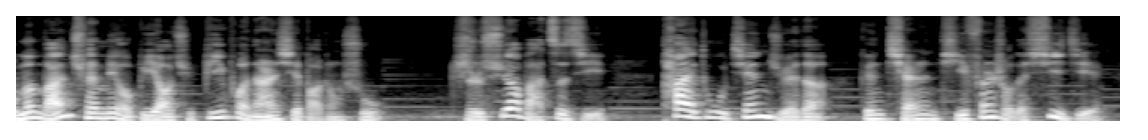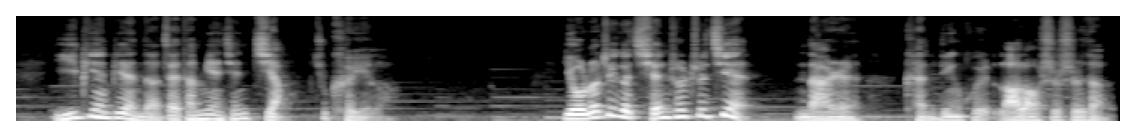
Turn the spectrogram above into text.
我们完全没有必要去逼迫男人写保证书，只需要把自己态度坚决的跟前任提分手的细节一遍遍的在他面前讲就可以了。有了这个前车之鉴，男人肯定会老老实实的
